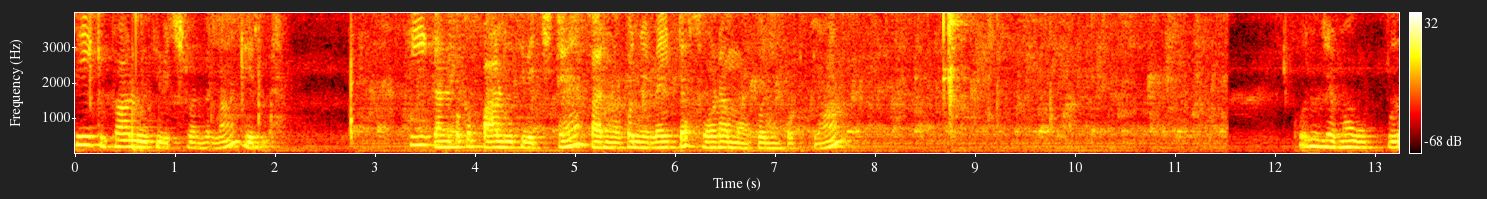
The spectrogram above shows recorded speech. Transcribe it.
டீக்கு பால் ஊற்றி வச்சுட்டு வந்துடலாம். இருங்க. டீக்கு அந்த பக்கம் பால் ஊற்றி வச்சுட்டேன். பாருங்கள் கொஞ்சம் லைட்டாக சோடா மாவு கொஞ்சம் போட்டுக்கலாம். கொஞ்சமாக உப்பு.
